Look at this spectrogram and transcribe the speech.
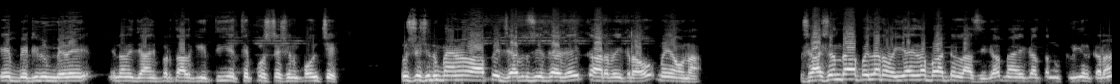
ਇਹ ਬੇਟੀ ਨੂੰ ਮਿਲੇ, ਇਹਨਾਂ ਨੇ ਜਾਂਚ ਪੜਤਾਲ ਕੀਤੀ, ਇੱਥੇ ਪੁਲਿਸ ਸਟੇਸ਼ਨ ਪਹੁੰਚੇ। ਪੁਲਿਸ ਸਟੇਸ਼ਨ ਨੂੰ ਮੈਂ ਇਹਨਾਂ ਨੂੰ ਆਪ ਭੇਜਿਆ ਵੀ ਤੁਸੀਂ ਅੱਗੇ ਗਏ, ਕਾਰਵਾਈ ਕਰਾਓ, ਮੈਂ ਆਉਣਾ। ਪ੍ਰਸ਼ਾਸਨ ਦਾ ਪਹਿਲਾ ਰਵਈਆ ਜਿਹੜਾ ਬੜਾ ਢਿੱਲਾ ਸੀਗਾ, ਮੈਂ ਇਹ ਗੱਲ ਤੁਹਾਨੂੰ ਕਲੀਅਰ ਕਰਾਂ।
